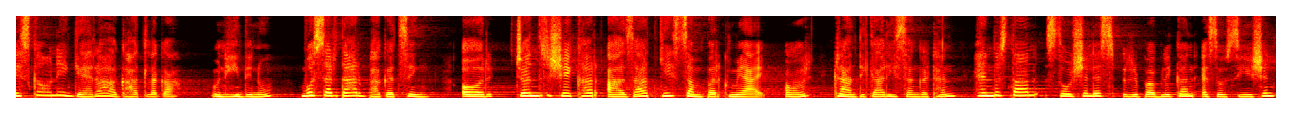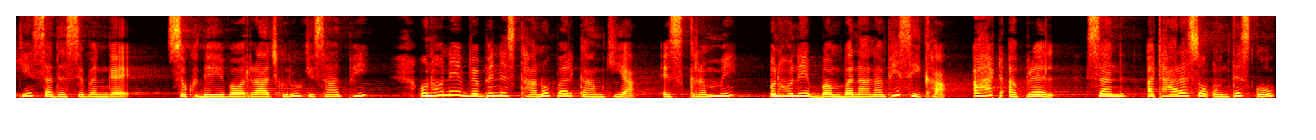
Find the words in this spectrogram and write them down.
इसका उन्हें गहरा आघात लगा। उन्हीं दिनों वो सरदार भगत सिंह और चंद्रशेखर आज़ाद के संपर्क में आए और क्रांतिकारी संगठन हिंदुस्तान सोशलिस्ट रिपब्लिकन एसोसिएशन के सदस्य बन गए। सुखदेव और राजगुरु के साथ भी उन्होंने विभिन्न स्थानों पर काम किया। इस क्रम में उन्होंने बम बनाना भी सीखा। 8 अप्रैल सन अठारह सौ उनतीस को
